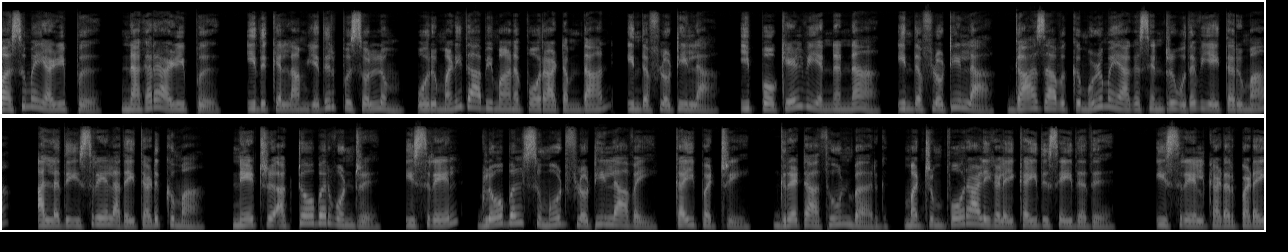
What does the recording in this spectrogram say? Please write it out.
பசுமை அழிப்பு நகர அழிப்பு இதுக்கெல்லாம் எதிர்ப்பு சொல்லும் ஒரு மனிதாபிமான போராட்டம்தான் இந்த ஃப்ளொட்டில்லா. இப்போ கேள்வி என்னன்னா இந்த ஃப்ளொட்டில்லா காசாவுக்கு முழுமையாக சென்று உதவியை தருமா? அல்லது இஸ்ரேல் அதை தடுக்குமா? நேற்று அக்டோபர் ஒன்று இஸ்ரேல் குளோபல் சுமூட் ஃப்ளொட்டில்லாவை கைப்பற்றி கிரெட்டா தூன்பர்க் மற்றும் போராளிகளை கைது செய்தது. இஸ்ரேல் கடற்படை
